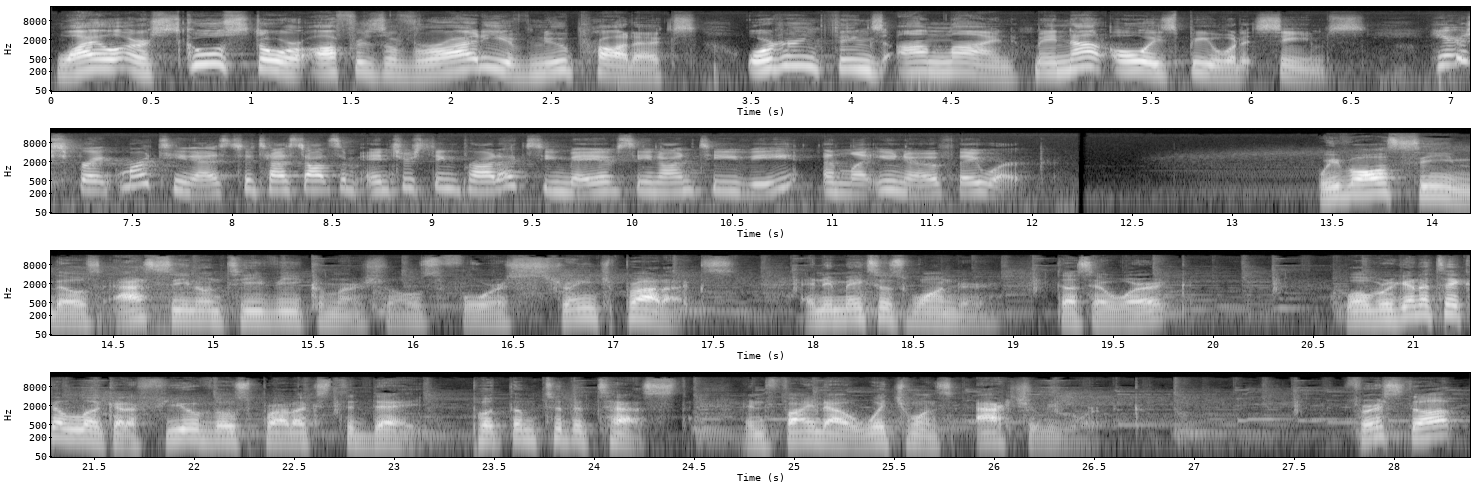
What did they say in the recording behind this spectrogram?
While our school store offers a variety of new products, ordering things online may not always be what it seems. Here's Frank Martinez to test out some interesting products you may have seen on TV and let you know if they work. We've all seen those as seen on TV commercials for strange products, and it makes us wonder does it work? Well, we're gonna take a look at a few of those products today, put them to the test, and find out which ones actually work. First up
